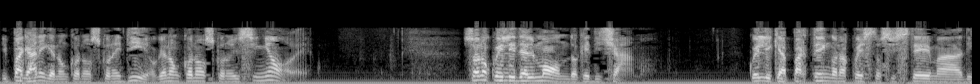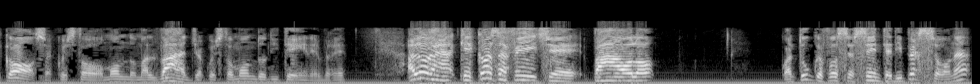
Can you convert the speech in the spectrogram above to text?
i pagani che non conoscono Dio, che non conoscono il Signore, sono quelli del mondo che diciamo, quelli che appartengono a questo sistema di cose, a questo mondo malvagio, a questo mondo di tenebre. Allora, che cosa fece Paolo? Quantunque fosse assente di persona,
